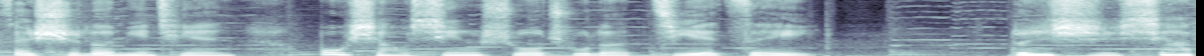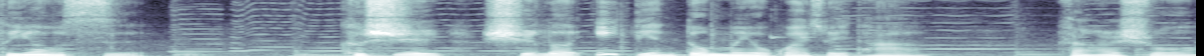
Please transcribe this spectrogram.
在石勒面前不小心说出了“劫贼”，顿时吓得要死。可是石勒一点都没有怪罪他，反而说：“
